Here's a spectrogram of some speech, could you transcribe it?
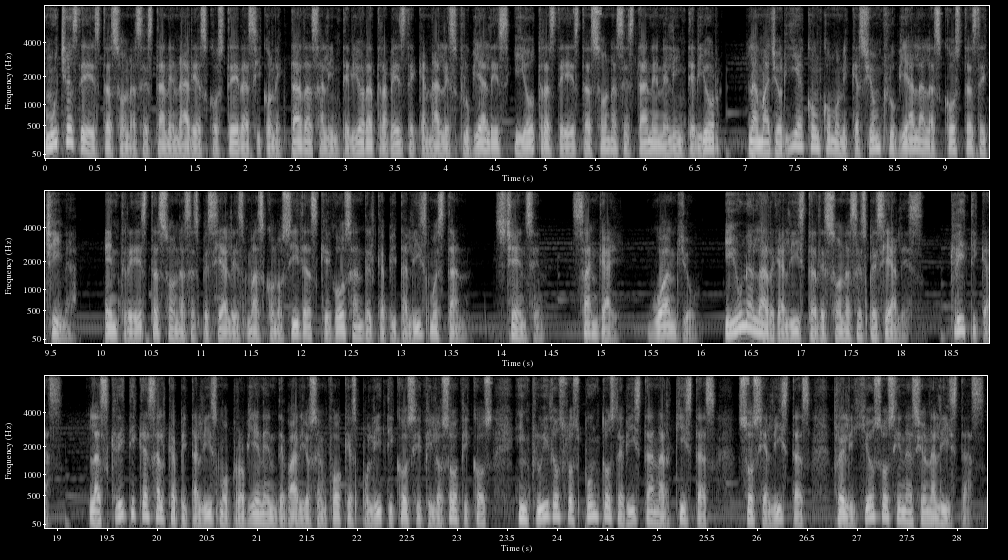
Muchas de estas zonas están en áreas costeras y conectadas al interior a través de canales fluviales y otras de estas zonas están en el interior, la mayoría con comunicación fluvial a las costas de China. Entre estas zonas especiales más conocidas que gozan del capitalismo están Shenzhen, Shanghai, Guangzhou y una larga lista de zonas especiales. Críticas. Las críticas al capitalismo provienen de varios enfoques políticos y filosóficos, incluidos los puntos de vista anarquistas, socialistas, religiosos y nacionalistas.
